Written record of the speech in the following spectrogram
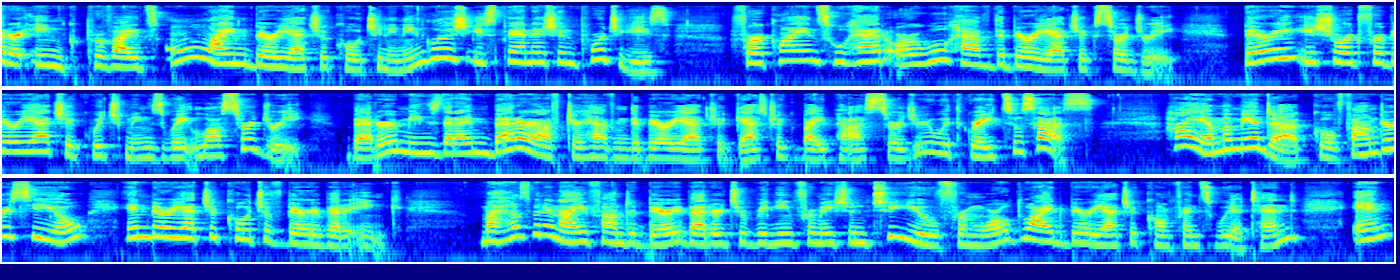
Better Inc. provides online bariatric coaching in English, Spanish, and Portuguese for clients who had or will have the bariatric surgery. Bari is short for bariatric, which means weight loss surgery. Better means that I'm better after having the bariatric gastric bypass surgery with great success. Hi, I'm Amanda, co founder, CEO, and bariatric coach of Bari Better Inc. My husband and I founded Bari Better to bring information to you from worldwide bariatric conference we attend and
